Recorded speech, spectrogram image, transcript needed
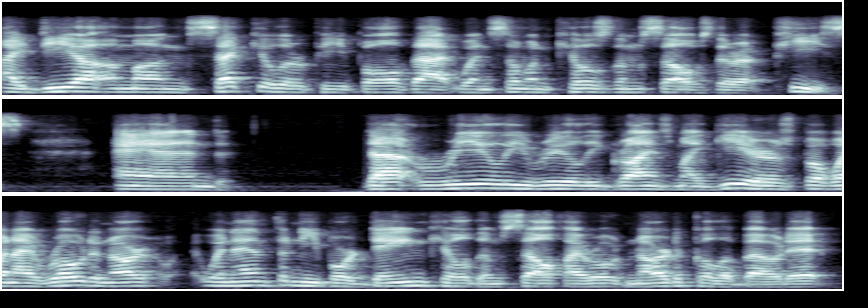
idea among secular people that when someone kills themselves, they're at peace. And that really, really grinds my gears. But when I wrote an art, when Anthony Bourdain killed himself, I wrote an article about it.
